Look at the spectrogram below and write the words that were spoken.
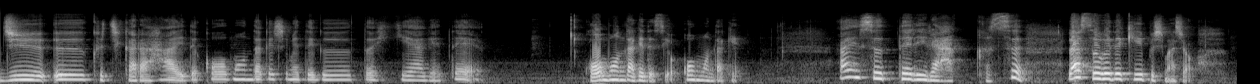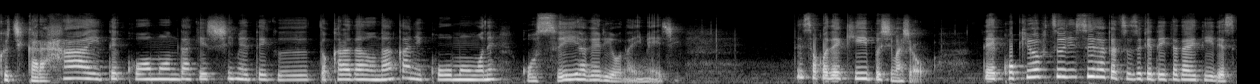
10、口から吐いて肛門だけ閉めてぐーっと引き上げて、肛門だけですよ。肛門だけ。はい、吸ってリラックス。ラスト上でキープしましょう。口から吐いて肛門だけ閉めてぐーっと体の中に肛門をね、こう吸い上げるようなイメージ。で、そこでキープしましょう。で、呼吸は普通に数拍続けていただいていいです。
